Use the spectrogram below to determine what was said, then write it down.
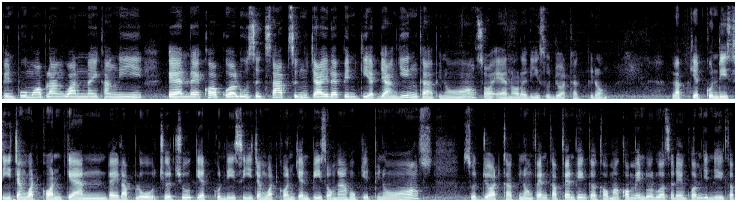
เป็นผู้มอบรางวัลในครั้งนี้ แอนและครอบครัวรู้สึกซาบซึ้งใจและเป็นเกียรติอย่างยิ่งค่ะ พี่น้องสอแอนอรดีสุดยอดค่ะพี่น้อง รับเกียรติคนดีสีจังหวัดขอนแก่นได้รับโล่เชิดชูเกียรติคนดีสีจังหวัดขอนแก่นปี2567พี่น้อง สุดยอดค่ะพี่น้องแฟนกับแฟนเพลงกับเขามาคอมเมนต์รัวๆแสดงความยินดีกับ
